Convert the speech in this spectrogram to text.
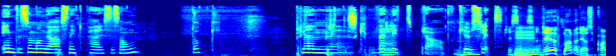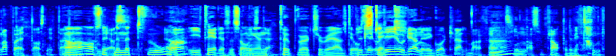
Inte så många avsnitt per säsong. Dock. Men eh, brittisk. väldigt bra och Mm. kusligt. Precis. Mm. Och du uppmanade oss att kolla på ett avsnitt. Där, Ja, avsnitt Andreas. nummer två Ja. i tredje säsongen. Ta upp virtual reality och Precis, och skräck. det gjorde jag nu igår kväll bara för att hinna, så pratade vi inte om det.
